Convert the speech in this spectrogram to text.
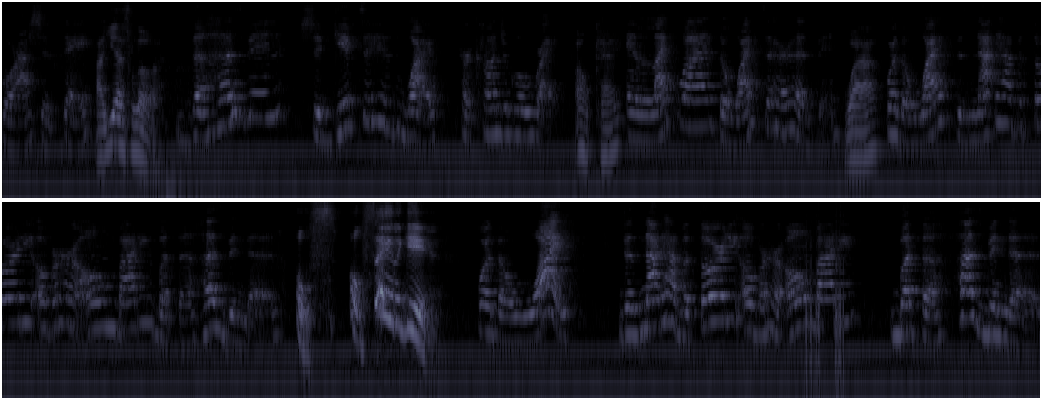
4, I should say, Uh, yes, Lord. the husband should give to his wife her conjugal rights, Okay. and likewise the wife to her husband. Wow. For the wife does not have authority over her own body, but the husband does. Oh, oh, say it again. For the wife does not have authority over her own body, but the husband does.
